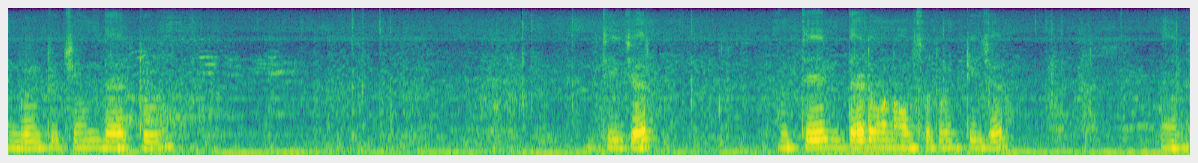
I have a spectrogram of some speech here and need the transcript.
I'm going to change that to integer and then that one also to integer and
